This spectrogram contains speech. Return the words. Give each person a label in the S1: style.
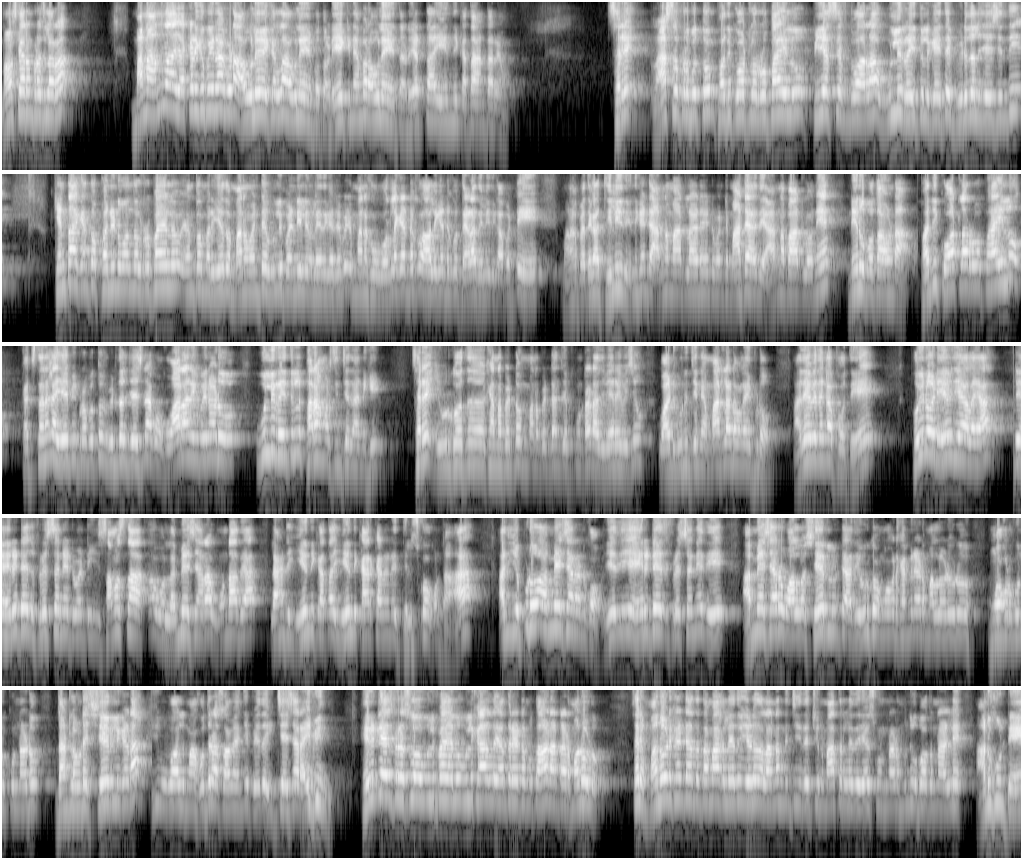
S1: నమస్కారం ప్రజలరా. మన అన్న ఎక్కడికి పోయినా కూడా అవులే కల్లా అవులే అయిపోతాడు. ఏకి నెంబర్ అవులే అవుతాడు. ఎట్టా ఏంది కథ అంటారేమో. సరే రాష్ట్ర ప్రభుత్వం పది కోట్ల రూపాయలు పిఎస్ఎఫ్ ద్వారా ఉల్లి రైతులకైతే విడుదల చేసింది. కింటాకి ఎంతో పన్నెండు వందల రూపాయలు ఎంతో మరి ఏదో మనం అంటే ఉల్లి పండిలేం లేదు కాబట్టి మనకు ఉర్లగడ్డకు ఆలుగడ్డకు తేడా తెలియదు కాబట్టి మనకు పెద్దగా తెలియదు ఎందుకంటే అన్న మాట్లాడేటువంటి మాటే అది. అన్న బాటలోనే నేను పోతా ఉండా. పది కోట్ల రూపాయలు ఖచ్చితంగా ఏపీ ప్రభుత్వం విడుదల చేసిన ఒక వారానికి పోయినాడు ఉల్లి రైతులను పరామర్శించేదానికి. సరే ఎవరికో కన్న బిడ్డ మన బిడ్డ అని చెప్పుకుంటాడు. అది వేరే విషయం. వాటి గురించి నేను మాట్లాడడంలో ఇప్పుడు. అదేవిధంగా పోతే పోయినోడు ఏం చేయాలయా అంటే హెరిటేజ్ ప్రెస్ అనేటువంటి ఈ సంస్థ వాళ్ళు అమ్మేసారా ఉండాదా? లేదంటే ఏంది కథ ఏంది కార్ఖానా అనేది తెలుసుకోకుండా అది ఎప్పుడో అమ్మేశారనుకో. ఏది హెరిటేజ్ ఫ్రెష్ అనేది అమ్మేశారు వాళ్ళ షేర్లు ఉంటే అది ఎవరికో ఇంకొకటి కమ్మినాడు మళ్ళీ ఎవరు ఇంకొకటి కొనుక్కున్నాడు దాంట్లో ఉండే షేర్లు కూడా ఇది వాళ్ళు మా కుదిరాస్వామి అని చెప్పి ఏదో ఇచ్చేశారు అయిపోయింది. హెరిటేజ్ ఫ్రెష్లో ఉల్లిపాయలు ఉల్లికాయలు ఎంత రేట్ అమ్ముతాడు అంటాడు మనోడు. సరే మనోడి కంటే అంత దమాక లేదు ఏడో లండన్ నుంచి తెచ్చుకుని మాత్రం లేదో చేసుకుంటున్నాడు ముందుకు పోతున్నాడులే అనుకుంటే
